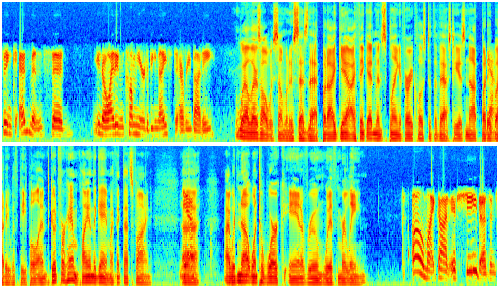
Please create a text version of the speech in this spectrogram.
think Edmund said, you know, I didn't come here to be nice to everybody. Well, there's always someone who says that, but I yeah, I think Edmund's playing it very close to the vest. He is not buddy Yeah. buddy with people, and good for him playing the game. I think that's fine. Yeah. Uh, I would not want to work in a room with Merlene. Oh my God! If she doesn't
